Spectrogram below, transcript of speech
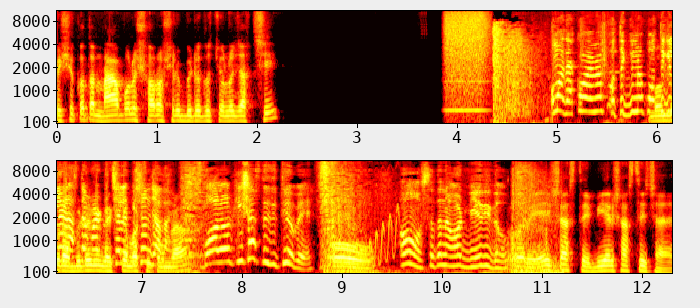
বেশি কথা না বলে সরাসরি ভিডিওতে চলে যাচ্ছি। ওমা প্রত্যেকদিন প্রত্যেকদিন বন্ধুরা, রাস্তায় আমার ভিডিওটি একটা ছেলে ভীষণ পাচ্ছ বল ওর কি শাস্তি দিতে হবে? ও। ও সাথে আমার বিয়ে দিয়ে দাও। ওরে এই শাস্তি বিয়ের শাস্তি চায়।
